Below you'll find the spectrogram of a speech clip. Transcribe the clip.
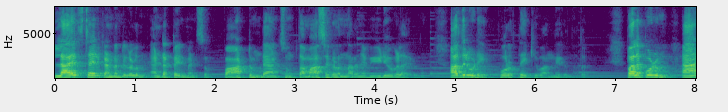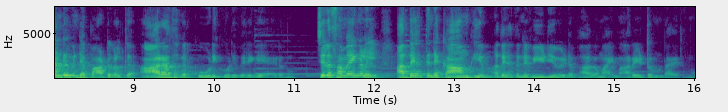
ലൈഫ് സ്റ്റൈൽ കണ്ടന്റുകളും എന്റർടൈൻമെന്റ്സും പാട്ടും ഡാൻസും തമാശകളും നിറഞ്ഞ വീഡിയോകളായിരുന്നു അതിലൂടെ പുറത്തേക്ക് വന്നിരുന്നത്. പലപ്പോഴും ആൻഡ്രുവിന്റെ പാട്ടുകൾക്ക് ആരാധകർ കൂടിക്കൂടി വരികയായിരുന്നു. ചില സമയങ്ങളിൽ അദ്ദേഹത്തിന്റെ കാമുകിയും അദ്ദേഹത്തിന്റെ വീഡിയോയുടെ ഭാഗമായി മാറിയിട്ടുമുണ്ടായിരുന്നു.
